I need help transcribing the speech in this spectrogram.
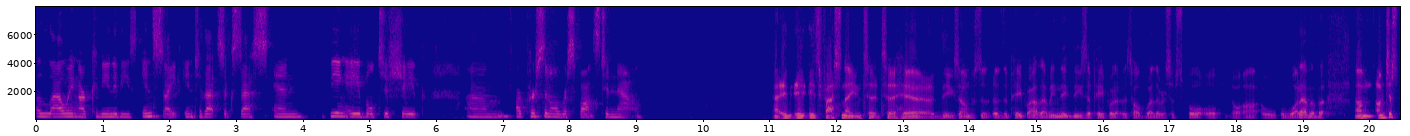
allowing our communities insight into that success and being able to shape um, our personal response to now. It, it, it's fascinating to, to hear the examples of, of the people out there. I mean, the, these are people at the top, whether it's of sport or or art or, or whatever. But um, I'm just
